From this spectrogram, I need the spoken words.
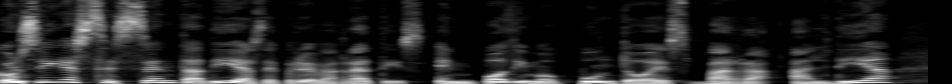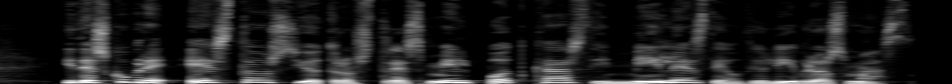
Consigue 60 días de prueba gratis en podimo.es barra al día y descubre estos y otros 3.000 podcasts y miles de audiolibros más.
